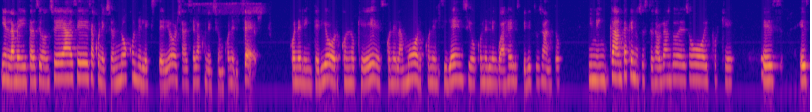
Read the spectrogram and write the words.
y en la meditación se hace esa conexión no con el exterior, se hace la conexión con el ser, con el interior, con lo que es, con el amor, con el silencio, con el lenguaje del Espíritu Santo. Y me encanta que nos estés hablando de eso hoy porque es, es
